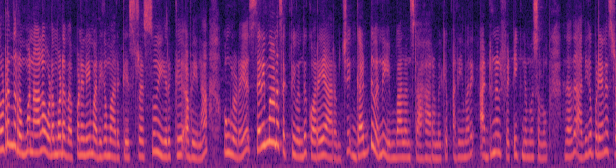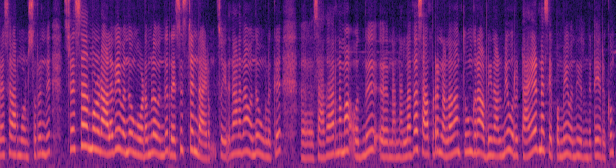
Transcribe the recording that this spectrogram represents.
தொடர்ந்து ரொம்ப நாளாக உடம்போட வெப்பநிலையும் அதிகமாக இருக்குது ஸ்ட்ரெஸ்ஸும் இருக்குது அப்படின்னா உங்களுடைய செரிமான சக்தி வந்து குறைய ஆரம்பித்து கட்டு வந்து இம்பேலன்ஸ்ட் ஆக ஆரம்பிக்கும். அதே மாதிரி அட்ரினல் ஃபெட்டிக் நம்ம சொல்லுவோம். அதாவது அதிகப்படியான ஸ்ட்ரெஸ் ஹார்மோன் சுரந்து ஸ்ட்ரெஸ் ஹார்மோனோட அளவே வந்து உங்கள் உடம்புல வந்து ரெசிஸ்டண்ட் ஆகிடும் ஸோ இதனால தான் வந்து உங்களுக்கு சாதாரணமாக வந்து நான் நல்லா தான் சாப்பிட்றேன் நல்லா தான் தூங்குறேன் அப்படின்னாலுமே ஒரு டயர்ட்னஸ் எப்போவுமே வந்து இருந்துகிட்டே இருக்கும்.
